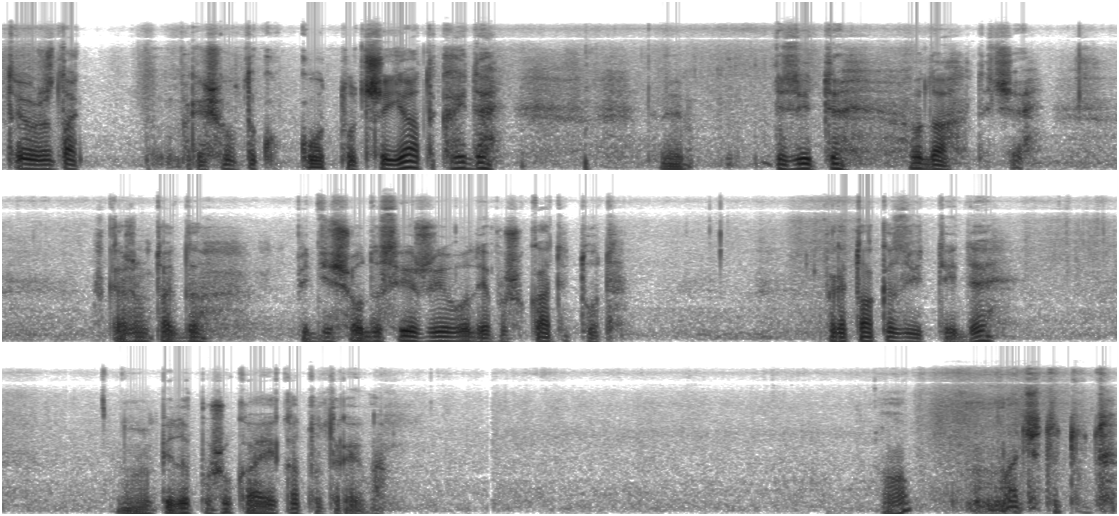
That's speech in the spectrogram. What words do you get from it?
Ти вже так прийшов в таку кут, тут ще я така йде. Е, звідти вода тече. Скажімо так, до, підійшов до свіжої води пошукати тут. Притока звідти йде. Ну, піду пошукаю, яка тут риба. О, бачите, тут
